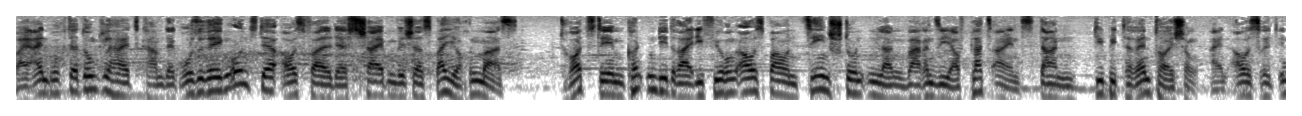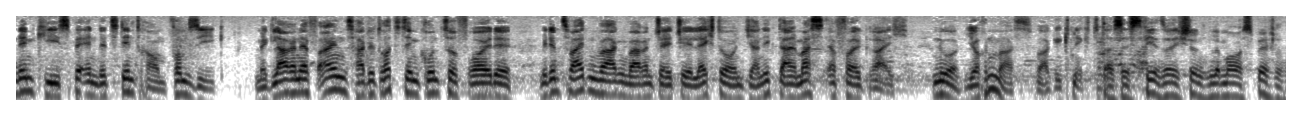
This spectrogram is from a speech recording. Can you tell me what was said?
Bei Einbruch der Dunkelheit kam der große Regen und der Ausfall des Scheibenwischers bei Jochen Maas. Trotzdem konnten die drei die Führung ausbauen. Zehn Stunden lang waren sie auf Platz 1. Dann die bittere Enttäuschung. Ein Ausritt in den Kies beendet den Traum vom Sieg. McLaren F1 hatte trotzdem Grund zur Freude. Mit dem zweiten Wagen waren JJ Lechter und Yannick Dalmas erfolgreich. Nur Jochen Maas war geknickt. Das ist 24 Stunden Le Mans Special.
